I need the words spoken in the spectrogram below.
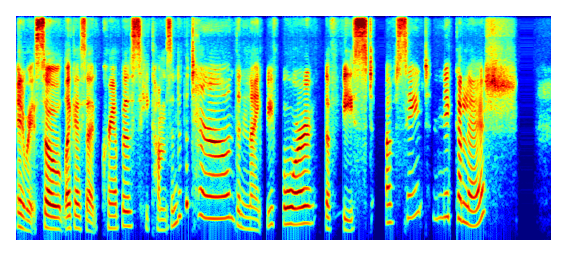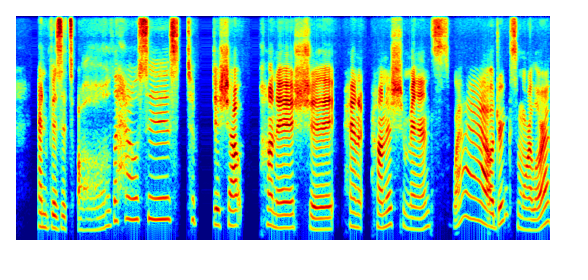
Anyway, so like I said, Krampus he comes into the town the night before the feast of Saint Nicholas, and visits all the houses to dish out punish pan- punishments. Wow, drink some more, Laura.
